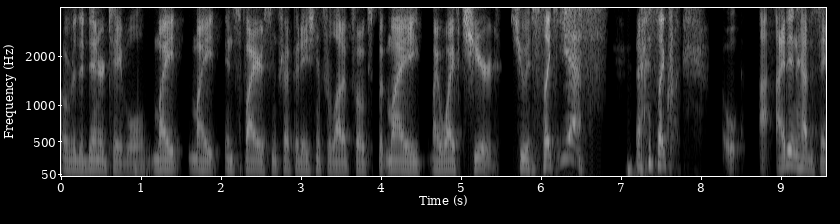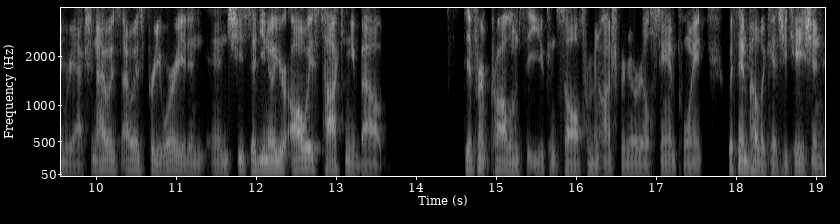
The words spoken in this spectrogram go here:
over the dinner table might might inspire some trepidation for a lot of folks. But my my wife cheered. She was like, "Yes!" And I was like. Oh, I didn't have the same reaction. I was I was pretty worried, and and she said, you know, you're always talking about different problems that you can solve from an entrepreneurial standpoint within public education.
